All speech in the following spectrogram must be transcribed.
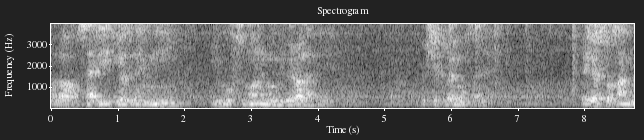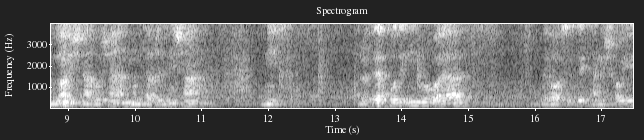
حالا سریع یا زمینی جو گفتمان نولیبرال دیگه به شکلهای مختلف. که اگر سخنگویانش نباشن منتقدینش هم نیستن. البته خود این رو باید به واسطه تنش های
